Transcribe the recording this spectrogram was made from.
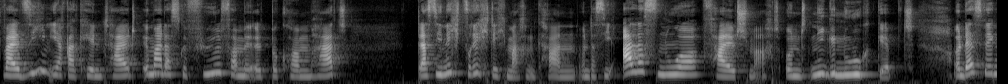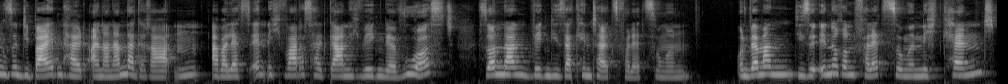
weil sie in ihrer Kindheit immer das Gefühl vermittelt bekommen hat, dass sie nichts richtig machen kann und dass sie alles nur falsch macht und nie genug gibt. Und deswegen sind die beiden halt aneinander geraten, aber letztendlich war das halt gar nicht wegen der Wurst, sondern wegen dieser Kindheitsverletzungen. Und wenn man diese inneren Verletzungen nicht kennt,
